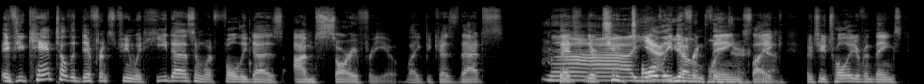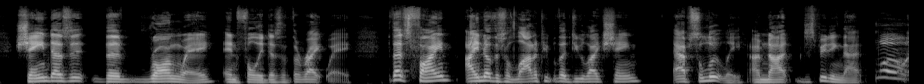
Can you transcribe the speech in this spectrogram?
if you can't tell the difference between what he does and what foley does i'm sorry for you. Like because that's that's they're Uh, two totally you have different things there. like Yeah. they're two totally different things. Shane does it the wrong way and foley does it the right way. But that's fine. I know there's a lot of people that do like shane absolutely i'm not disputing that Well,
